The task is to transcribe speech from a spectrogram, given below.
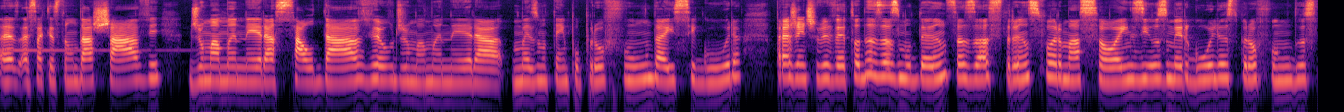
essa questão da chave de uma maneira saudável, de uma maneira ao mesmo tempo profunda e segura, para a gente viver todas as mudanças, as transformações e os mergulhos profundos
